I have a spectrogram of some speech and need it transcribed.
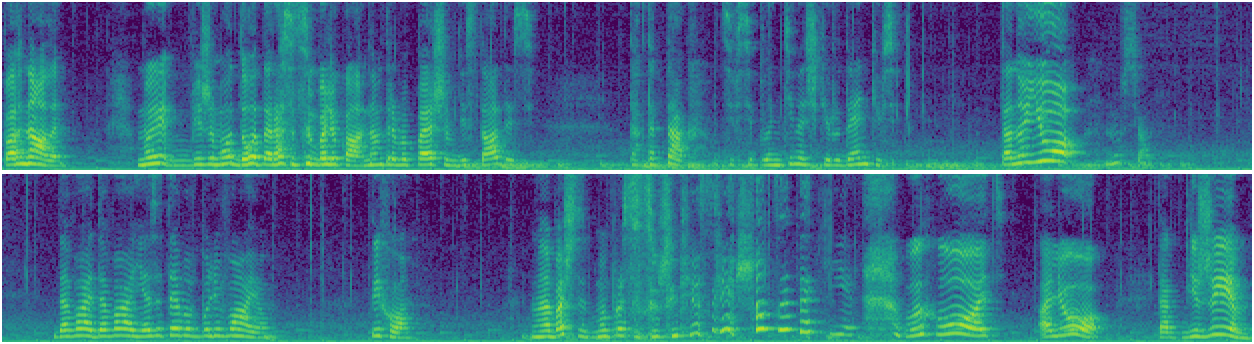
Погнали! Ми біжимо до Тараса Цимбалюка. Нам треба першим дістатись. Так, так, так. Ці всі блондіночки, руденькі, всі. Та ну йо! Ну все. Давай, давай, я за тебе вболіваю. Тихо. Ну, бачите, ми просто дуже різні. Що це таке? Виходь! Алло! Так, біжим!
